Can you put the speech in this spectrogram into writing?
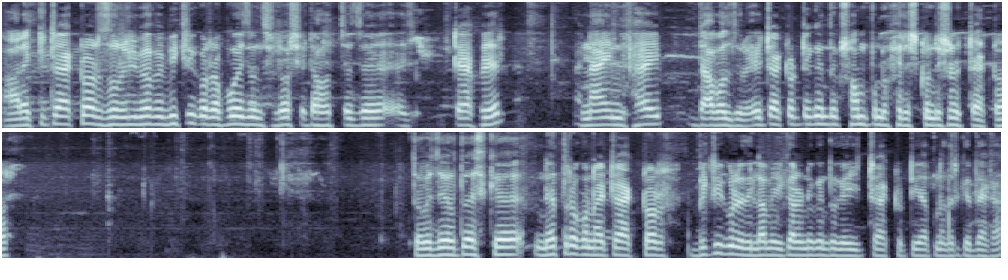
আর একটি ট্র্যাক্টর জরুরিভাবে বিক্রি করার প্রয়োজন ছিল, সেটা হচ্ছে যে ট্যাপের নাইন ফাইভ ডাবল জিরো। এই ট্র্যাক্টরটি কিন্তু সম্পূর্ণ ফ্রেশ কন্ডিশনের ট্র্যাক্টর। তবে যেহেতু আজকে নেত্রকোনায় ট্র্যাক্টর বিক্রি করে দিলাম, এই কারণে কিন্তু এই ট্র্যাক্টরটি আপনাদেরকে দেখা।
